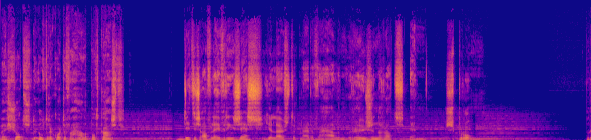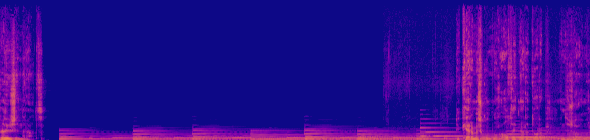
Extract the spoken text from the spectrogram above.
bij Shots, de ultrakorte verhalen podcast. Dit is aflevering 6. Je luistert naar de verhalen Reuzenrad en Sprong. Reuzenrad. De kermis komt nog altijd naar het dorp in de zomer.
